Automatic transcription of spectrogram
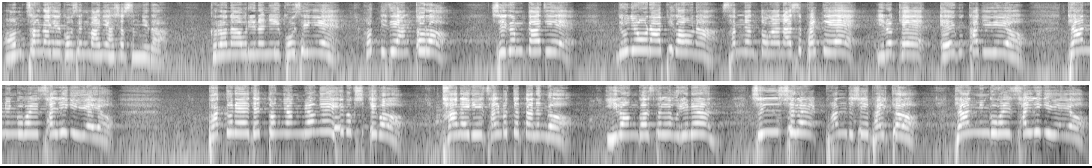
엄청나게 고생 많이 하셨습니다. 그러나 우리는 이 고생이 헛디지 않도록 지금까지 눈이 오나 비가 오나 3년 동안 아스팔트에 이렇게 애국하기 위하여 대한민국을 살리기 위하여 박근혜 대통령 명예 회복시키고 탄핵이 잘못됐다는 거 이런 것을 우리는 진실을 반드시 밝혀 대한민국을 살리기 위하여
